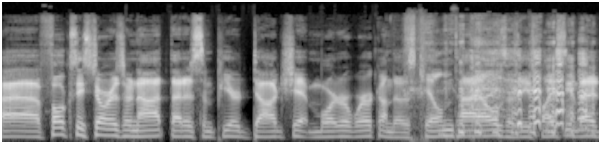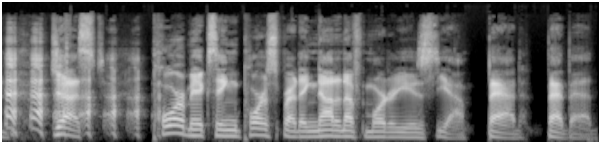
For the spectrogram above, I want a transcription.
Uh, folksy stories or not, that is some pure dog shit mortar work on those kiln tiles as he's placing them. Just poor mixing, poor spreading, not enough mortar used. Yeah, bad, bad, bad.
